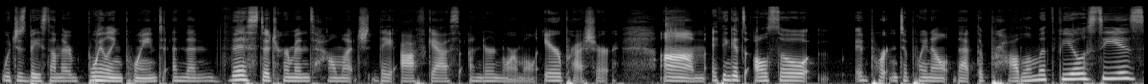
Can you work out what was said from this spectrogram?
which is based on their boiling point, and then this determines how much they off gas under normal air pressure. Um, I think it's also important to point out that the problem with VOCs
